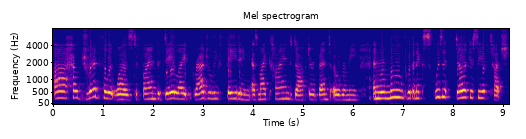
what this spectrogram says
Ah, how dreadful it was to find the daylight gradually fading as my kind doctor bent over me and removed with an exquisite delicacy of touch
